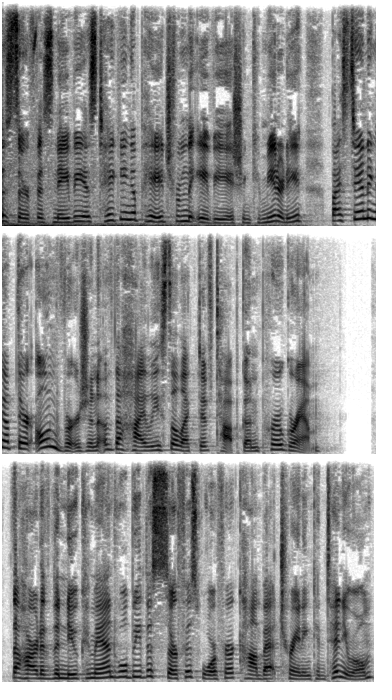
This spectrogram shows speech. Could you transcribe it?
The Surface Navy is taking a page from the aviation community by standing up their own version of the highly selective Top Gun program. The heart of the new command will be the Surface Warfare Combat Training Continuum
